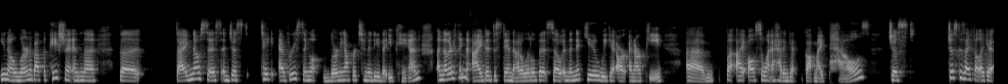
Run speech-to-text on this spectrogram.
you know, learn about the patient and the the diagnosis and just take every single learning opportunity that you can. Another thing that I did to stand out a little bit, so in the NICU we get our NRP, um, but I also went ahead and get got my PALS just just because I felt like it,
